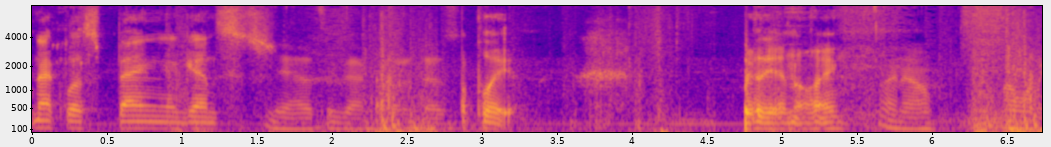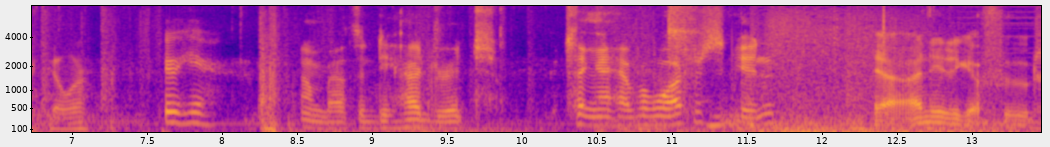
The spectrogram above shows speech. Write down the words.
necklace banging against Yeah, that's exactly what it does. a plate. Really annoying. I know. I want to kill her. You're here. I'm about to dehydrate. Good thing I have a water skin. Yeah, I need to get food.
